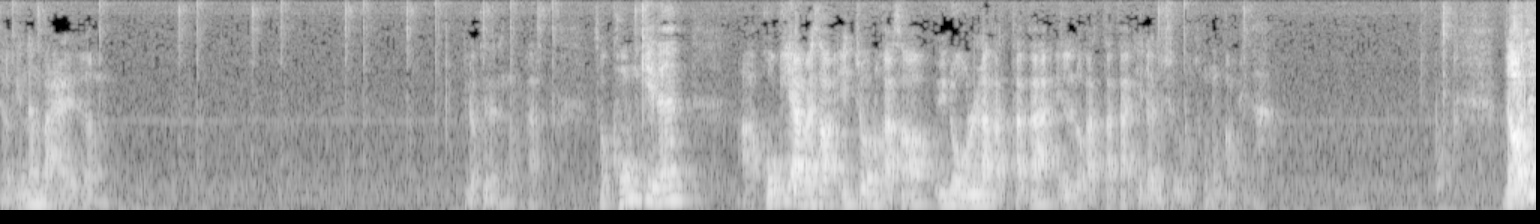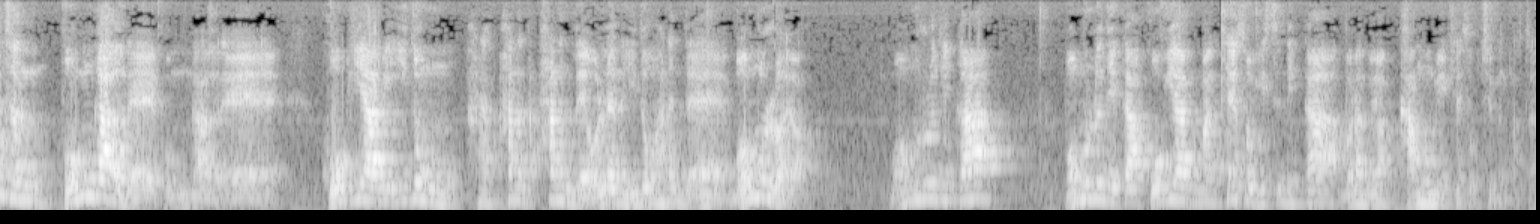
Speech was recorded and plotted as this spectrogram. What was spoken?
여기는 맑음. 이렇게 되는 겁니다. 그래서 공기는 아, 고기압에서 이쪽으로 가서 위로 올라갔다가 일로 갔다가 이런 식으로 도는 겁니다. 근데 어쨌든 봄 가을에 봄 가을에 고기압이 이동하는 하는데 원래는 이동하는데 머물러요. 머무르니까 머무르니까 고기압만 계속 있으니까 뭐라고요? 가뭄이 계속 지는 거죠.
